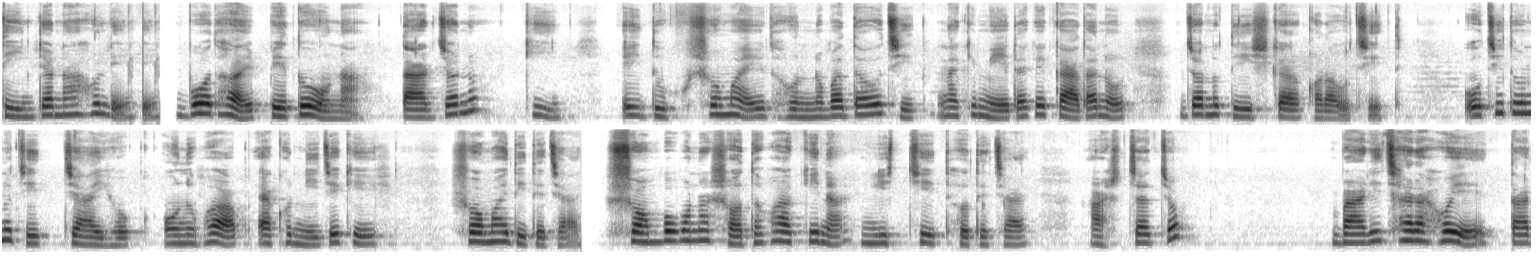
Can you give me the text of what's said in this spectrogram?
দিনটা না হলে বোধ হয় পেতও না। তার জন্য কি? এই দুঃখ সময়ে ধন্যবাদ দেওয়া উচিত নাকি মেয়েটাকে কাঁদানোর জন্য তিরস্কার করা উচিত? উচিত অনুচিত যাই হোক, অনুভব এখন নিজেকে সময় দিতে চায়। সম্ভাবনা শতভাগ কিনা নিশ্চিত হতে চায়। আশ্চর্য। বাড়ি ছাড়া হয়ে তার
